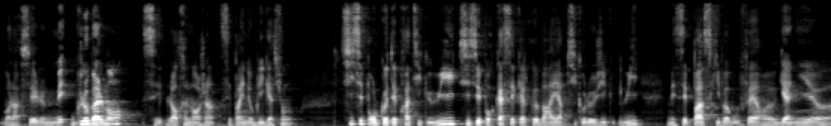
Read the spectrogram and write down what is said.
Voilà, c'est le. Mais globalement, c'est l'entraînement en jeun, c'est pas une obligation. Si c'est pour le côté pratique, oui. Si c'est pour casser quelques barrières psychologiques, oui. Mais c'est pas ce qui va vous faire euh, gagner euh,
